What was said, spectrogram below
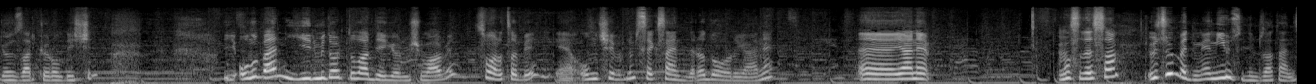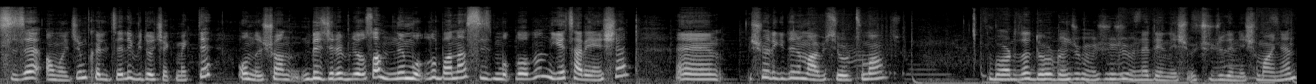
Gözler kör olduğu için. Onu ben 24 dolar diye görmüşüm abi. Sonra tabi yani onu çevirdim 80 lira doğru yani. Ee, yani nasıl desem üzülmedim yani niye üzüleyim zaten. Size amacım kaliteli video çekmekti. Onu da şu an becerebiliyorsam ne mutlu bana siz mutlu olun yeter gençler. Ee, şöyle gidelim abi yurtuma. Bu arada dördüncü mü üçüncü mü ne deneyişim üçüncü deneyişim aynen.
